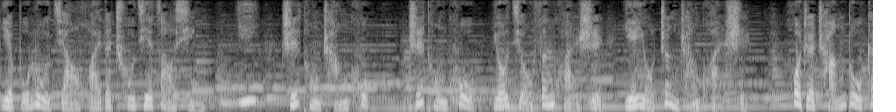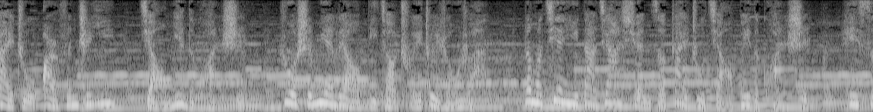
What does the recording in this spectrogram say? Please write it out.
也不露脚踝的出街造型。一直筒长裤，直筒裤有九分款式，也有正常款式，或者长度盖住二分之一脚面的款式。若是面料比较垂坠柔软，那么建议大家选择盖住脚背的款式，黑色、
